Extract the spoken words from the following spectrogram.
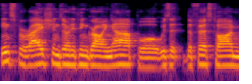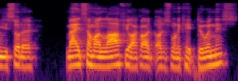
inspirations or anything growing up, or was it the first time you sort of made someone laugh? You're like, I, I just want to keep doing this.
